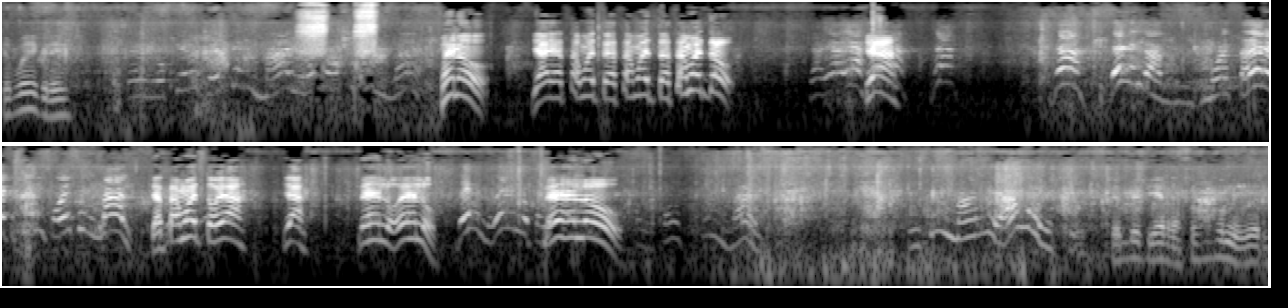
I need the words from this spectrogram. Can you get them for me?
¿Usted puede creer? Pero yo quiero ver ese animal, yo no puedo filmar. Bueno, ya, ya está muerto, ya está muerto, ya está muerto. Ya, ya, ya. Ya, Ya, dejen la molestadera que tienen con ese animal. ya está muerto, ya, ya. Déjenlo, déjenlo, Déjenlo, déjenlo. déjenlo. para- ese animal. Ese animal es de agua, ¿viste? Es de tierra, eso es hormiguero.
